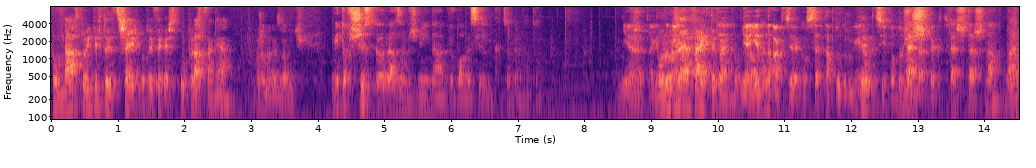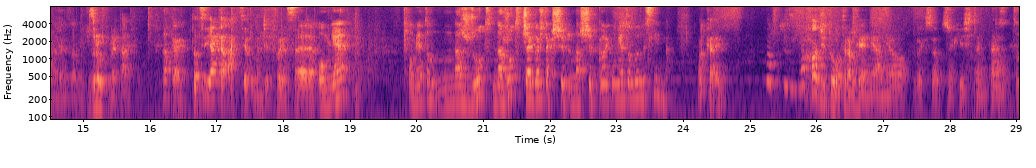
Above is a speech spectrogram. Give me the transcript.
tą naftą i ty w to jest 6, bo to jest jakaś współpraca, nie? Możemy tak zrobić. Mi to wszystko razem brzmi na grupowy sling. Co bym na to? Nie, tak Bo różne efekty Tak. będą. Nie, jedna akcja jako setup do drugiej Ty- akcji, podnosi Też. efekt. Też, też, no. Tak. Możemy tak zrobić. Zróbmy tak. Okej. To co, jaka akcja to będzie twoja seria? E, U mnie? U mnie to na rzut, na rzut czegoś tak szyb, na szybko, u mnie to byłby sling. Okej. No, no chodzi tu o trafienie, a nie o jakiś ten To, ten. to,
